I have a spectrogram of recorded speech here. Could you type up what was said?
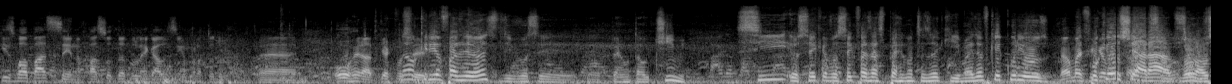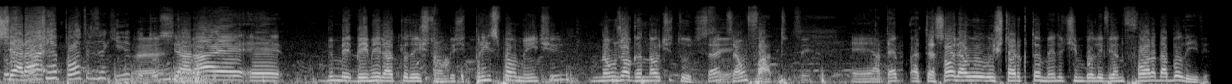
quis roubar a cena. Passou dando legalzinho pra todo mundo. É. Ô Renato, o que é que você. Não, eu queria fazer antes de você é, perguntar o time. Se eu sei que é você que faz as perguntas aqui, mas eu fiquei curioso. Não, mas fica porque o. Ceará, vamos lá, o Ceará, Os repórteres aqui, todo o Ceará é, é bem- melhor do que o The Strongest, principalmente não jogando na altitude, certo? Sim. Isso é um fato. Sim. É, até, até só olhar o histórico também do time boliviano fora da Bolívia.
